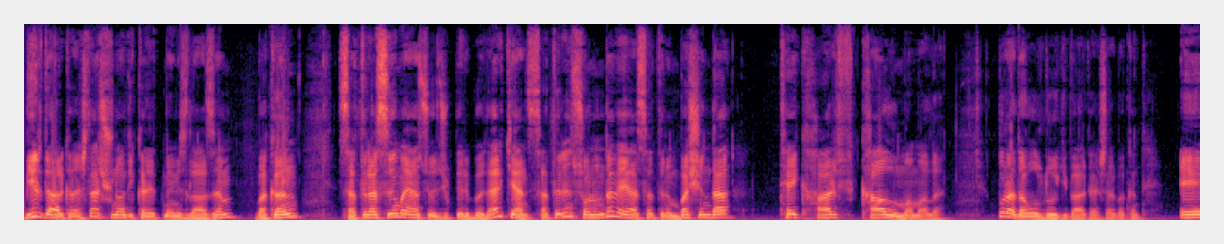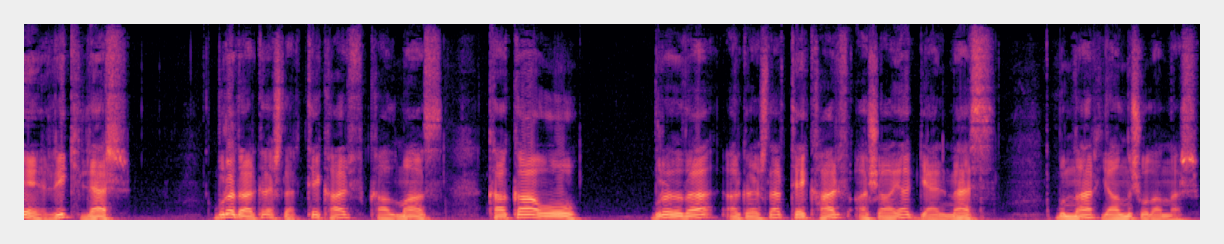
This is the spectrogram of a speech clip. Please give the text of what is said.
Bir de arkadaşlar şuna dikkat etmemiz lazım. Bakın satıra sığmayan sözcükleri bölerken satırın sonunda veya satırın başında tek harf kalmamalı. Burada olduğu gibi arkadaşlar bakın. Erikler. Burada arkadaşlar tek harf kalmaz. Kakao. Burada da arkadaşlar tek harf aşağıya gelmez. Bunlar yanlış olanlar.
